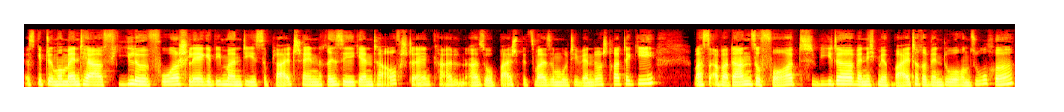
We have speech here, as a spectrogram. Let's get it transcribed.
Es gibt im Moment ja viele Vorschläge, wie man die Supply Chain resilienter aufstellen kann, also beispielsweise Multivendor-Strategie, was aber dann sofort wieder, wenn ich mir weitere Vendoren suche,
